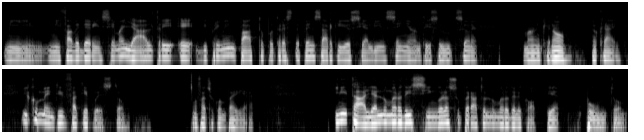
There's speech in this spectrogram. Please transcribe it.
mi, mi, fa vedere insieme agli altri e di primo impatto potreste pensare che io sia l'insegnante di seduzione, ma anche no, ok? Il commento infatti è questo, lo faccio comparire. In Italia il numero dei singoli ha superato il numero delle coppie, punto.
